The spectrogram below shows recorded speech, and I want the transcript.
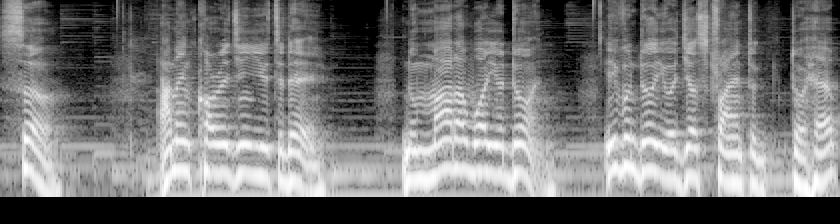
So, I'm encouraging you today, no matter what you're doing, even though you're just trying to, to help,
